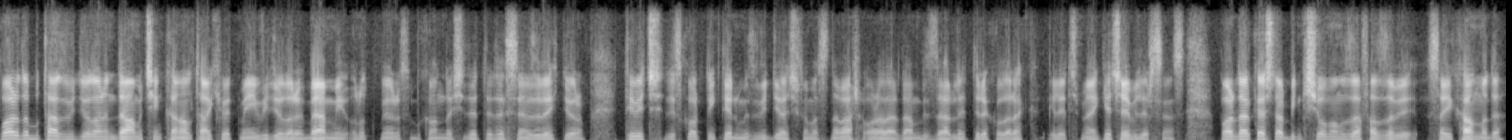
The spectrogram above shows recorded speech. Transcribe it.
Bu arada bu tarz videoların devamı için kanalı takip etmeyi, videoları beğenmeyi unutmuyoruz. Bu konuda şiddetle desteğinizi bekliyorum. Twitch, Discord linklerimiz video açıklamasında var. Oralardan bizlerle direkt olarak iletişime geçebilirsiniz. Bu arada arkadaşlar 1000 kişi olmamıza fazla bir sayı kalmadı.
